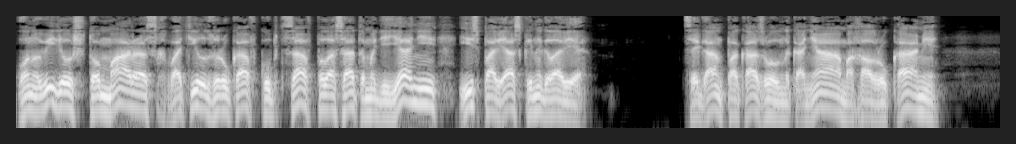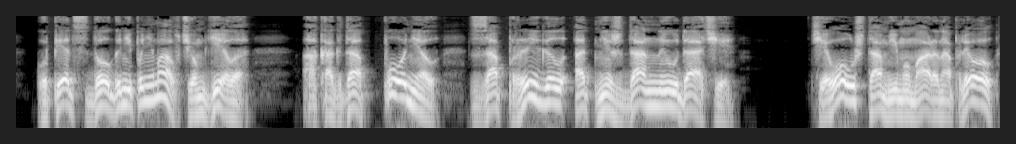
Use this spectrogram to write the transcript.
он увидел, что Мара схватил за рукав купца в полосатом одеянии и с повязкой на голове. Цыган показывал на коня, махал руками. Купец долго не понимал, в чем дело, а когда понял, запрыгал от нежданной удачи. Чего уж там ему Мара наплел,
